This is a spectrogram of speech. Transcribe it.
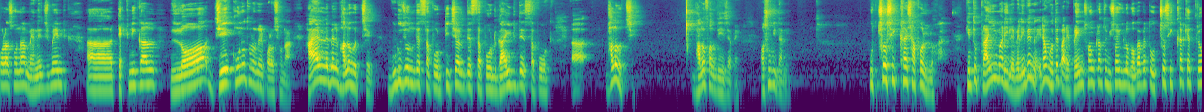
পড়াশোনা ম্যানেজমেন্ট টেকনিক্যাল ল যে কোনো ধরনের পড়াশোনা। হায়ার লেভেল ভালো হচ্ছে, গুরুজনদের সাপোর্ট টিচারদের সাপোর্ট গাইডদের সাপোর্ট ভালো হচ্ছে। ভালো ফল দিয়ে যাবে, অসুবিধা নেই। উচ্চশিক্ষায় সাফল্য, কিন্তু প্রাইমারি লেভেল ইভেন এটাও হতে পারে, প্রেম সংক্রান্ত বিষয়গুলো ভোগাবে তো উচ্চশিক্ষার ক্ষেত্রেও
